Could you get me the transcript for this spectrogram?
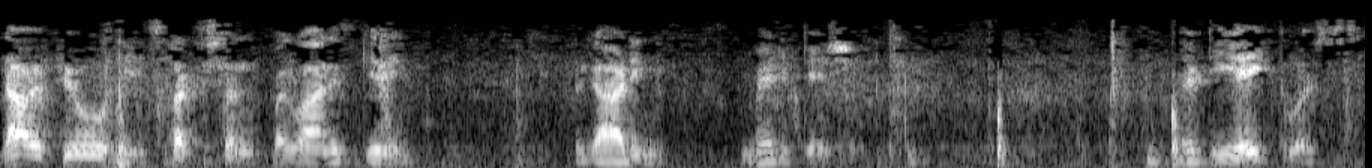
Now a few instruction Bhagavan is giving regarding meditation. 38th verse.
